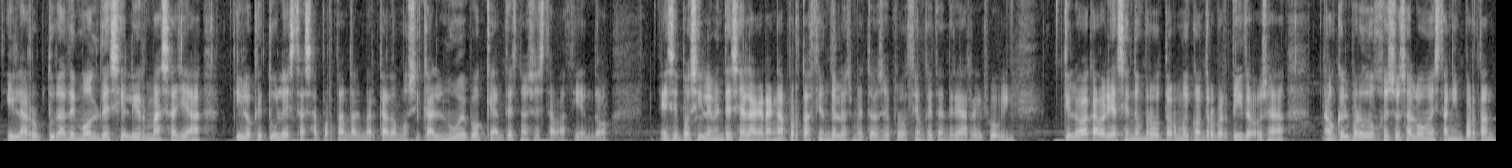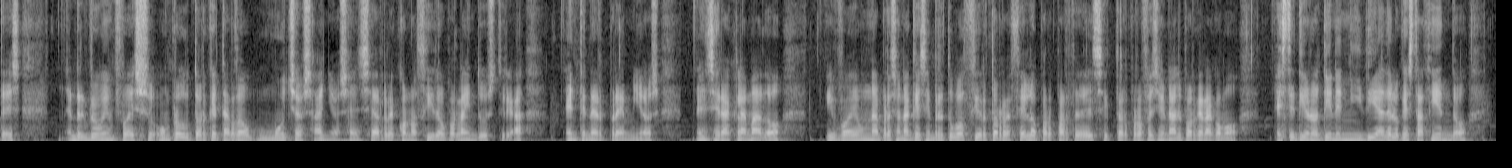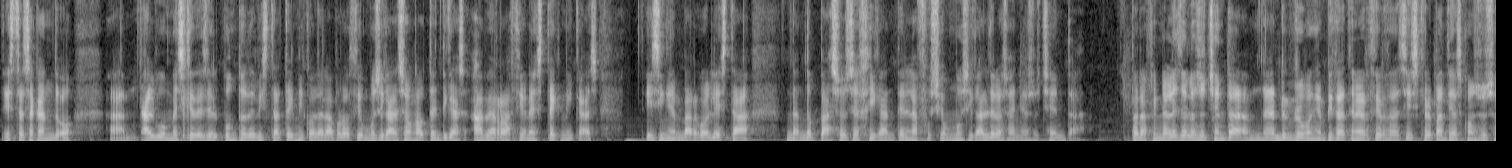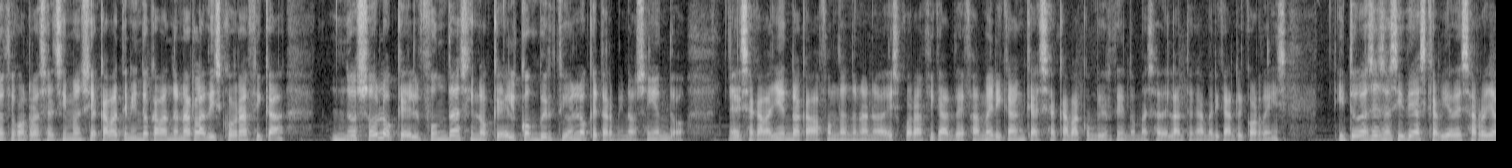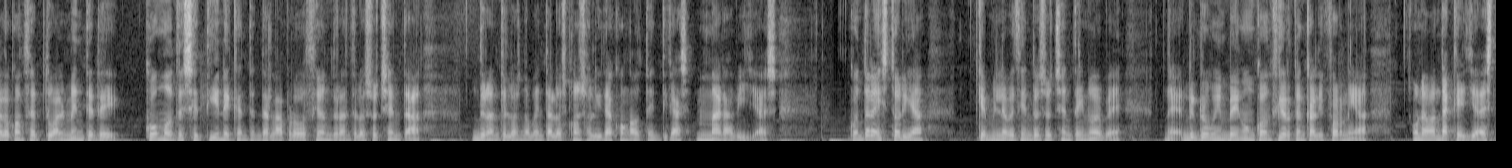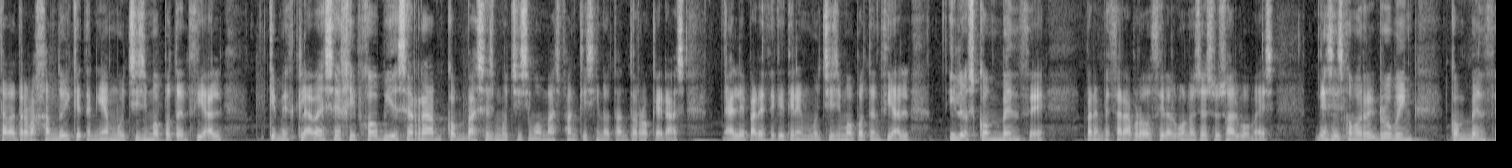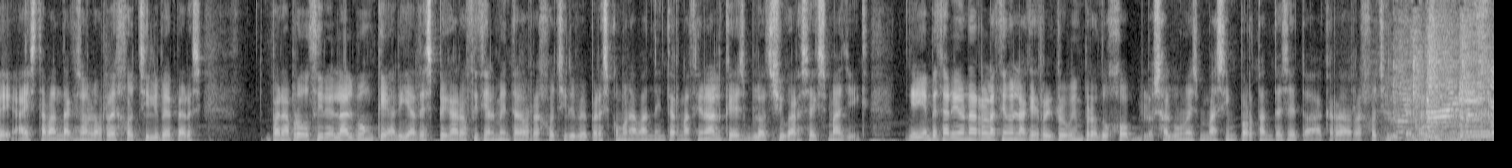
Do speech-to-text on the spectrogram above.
y la ruptura de moldes y el ir más allá y lo que tú le estás aportando al mercado musical nuevo que antes no se estaba haciendo ese posiblemente sea la gran aportación de los métodos de producción que tendría Rick Rubin, que luego acabaría siendo un productor muy controvertido. O sea, aunque él produjo esos álbumes tan importantes, Rick Rubin fue un productor que tardó muchos años en ser reconocido por la industria, en tener premios, en ser aclamado, y fue una persona que siempre tuvo cierto recelo por parte del sector profesional porque era como, este tío no tiene ni idea de lo que está haciendo, está sacando ah, álbumes que desde el punto de vista técnico de la producción musical son auténticas aberraciones técnicas y sin embargo él está dando pasos de gigante en la fusión musical de los años 80. Para finales de los 80, Rick Rubin empieza a tener ciertas discrepancias con su socio, con Russell Simmons, y acaba teniendo que abandonar la discográfica no solo que él funda, sino que él convirtió en lo que terminó siendo. Él se acaba yendo, acaba fundando una nueva discográfica, Def American, que se acaba convirtiendo más adelante en American Recordings, y todas esas ideas que había desarrollado conceptualmente de cómo se tiene que entender la producción durante los 80, durante los 90 los consolida con auténticas maravillas. Cuenta la historia que en 1989 eh, Rubin ve en un concierto en California una banda que ya estaba trabajando y que tenía muchísimo potencial, que mezclaba ese hip hop y ese rap con bases muchísimo más funky y no tanto rockeras. A él le parece que tienen muchísimo potencial y los convence para empezar a producir algunos de sus álbumes. Y así es como Rick Rubin convence a esta banda que son los Red Chili Peppers para producir el álbum que haría despegar oficialmente a los Red Hot Chili Peppers como una banda internacional, que es Blood Sugar Sex Magic. Y ahí empezaría una relación en la que Rick Rubin produjo los álbumes más importantes de toda la carrera de Red Hot Chili Peppers.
